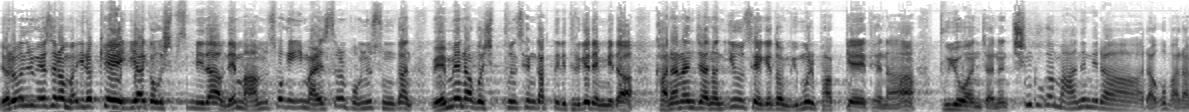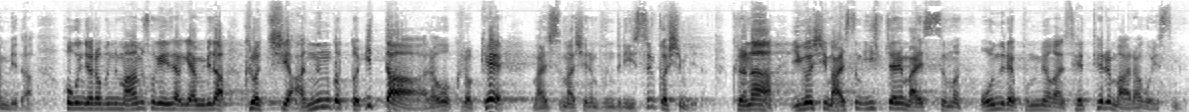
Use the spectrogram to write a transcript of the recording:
여러분 중에서는 이렇게 이야기하고 싶습니다. 내 마음속에 이 말씀을 보는 순간 외면하고 싶은 생각들이 들게 됩니다. 가난한 자는 이웃에게도 미움을 받게 되나 부요한 자는 친구가 많으니라 라고 말합니다. 혹은 여러분 마음속에 이야기합니다. 그렇지 않는 것도 있다 라고 그렇게 말씀하시는 분들이 있을 것입니다. 그러나 이것이 말씀 20절의 말씀은 오늘의 분명한 세태를 말하고 있습니다.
